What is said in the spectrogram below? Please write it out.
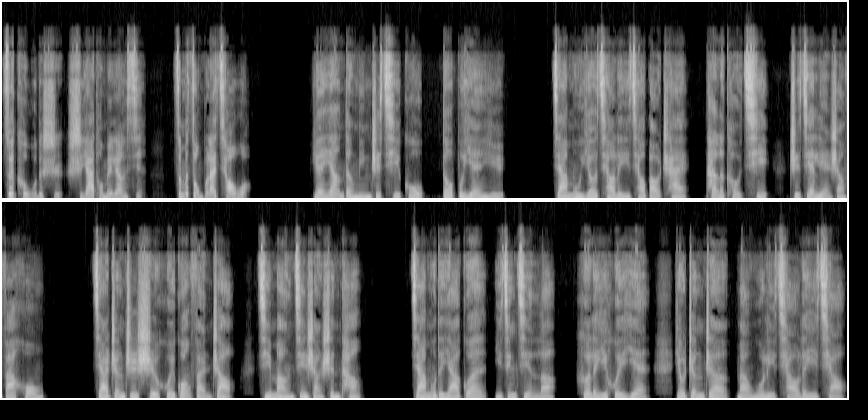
最可恶的是使丫头没良心，怎么总不来瞧我？”鸳鸯等明知其故，都不言语。贾母又瞧了一瞧宝钗，叹了口气。只见脸上发红，贾政知是回光返照，急忙进上参汤。贾母的牙关已经紧了，合了一回眼，又睁着满屋里瞧了一瞧。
